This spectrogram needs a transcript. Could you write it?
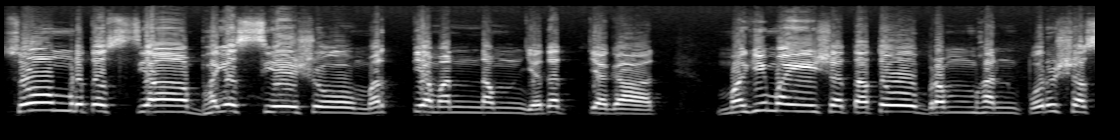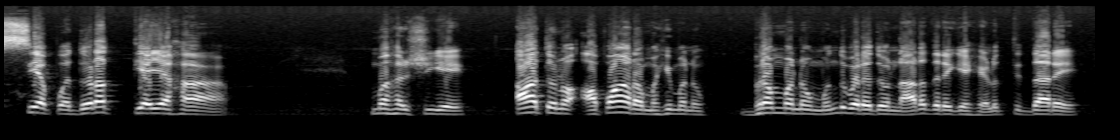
ಸೋಮೃತಸ್ಯ ಭಯಸ್ಯೇಷೋ ಮರ್ತ್ಯಮನ್ನಂ ಯದತ್ಯಗಾತ್, ಮಹಿಮೈಷ ತಥೋ ಬ್ರಹ್ಮನ್ ಪುರುಷಸ್ಯ ದುರತ್ಯಯ ಮಹರ್ಷಿಯೇ, ಆತನು ಅಪಾರ ಮಹಿಮನು. ಬ್ರಹ್ಮನು ಮುಂದುವರೆದು ನಾರದರಿಗೆ ಹೇಳುತ್ತಿದ್ದಾರೆ.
